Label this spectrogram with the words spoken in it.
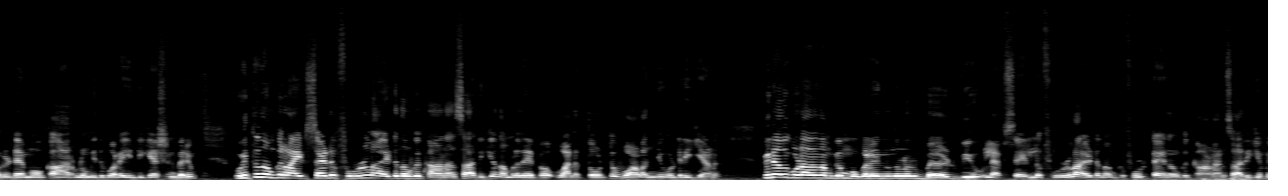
ഒരു ഡെമോ കാറിലും ഇതുപോലെ ഇൻഡിക്കേഷൻ വരും. വിത്ത് നമുക്ക് റൈറ്റ് സൈഡ് ഫുള്ളായിട്ട് നമുക്ക് കാണാൻ സാധിക്കും. നമ്മളിതേ ഇപ്പോൾ വലത്തോട്ട് വളഞ്ഞുകൊണ്ടിരിക്കുകയാണ്. പിന്നെ അതുകൂടാതെ നമുക്ക് മുകളിൽ നിന്നുള്ള ഒരു ബേർഡ് വ്യൂ ലെഫ്റ്റ് സൈഡിൽ ഫുള്ളായിട്ട് നമുക്ക് ഫുൾ ടൈം നമുക്ക് കാണാൻ സാധിക്കും.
